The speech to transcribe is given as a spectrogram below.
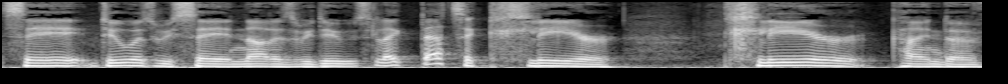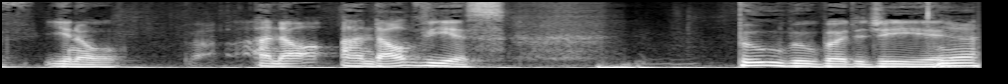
Say, do as we say, not as we do. It's like that's a clear, clear kind of, you know, and, and obvious boo boo by the GAA. yeah.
